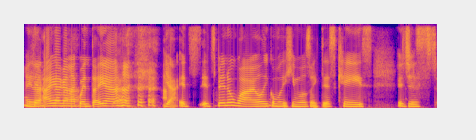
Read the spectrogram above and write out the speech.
Ahí, ahí hagan la cuenta. Yeah. Yeah. yeah, it's it's been a while. Y como dijimos, like this case, it just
